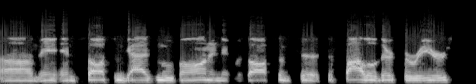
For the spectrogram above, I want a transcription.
um, and, and saw some guys move on, and it was awesome to to follow their careers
